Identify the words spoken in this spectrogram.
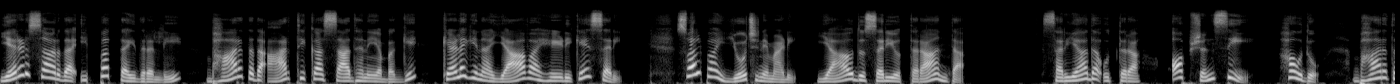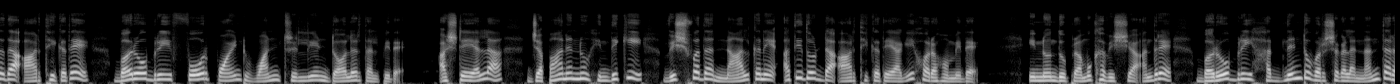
ಎರಡು ಸಾವಿರದ ಇಪ್ಪತ್ತೈದರಲ್ಲಿ ಭಾರತದ ಆರ್ಥಿಕ ಸಾಧನೆಯ ಬಗ್ಗೆ ಕೆಳಗಿನ ಯಾವ ಹೇಳಿಕೆ ಸರಿ? ಸ್ವಲ್ಪ ಯೋಚನೆ ಮಾಡಿ, ಯಾವುದು ಸರಿಯುತ್ತರ ಅಂತ. ಸರಿಯಾದ ಉತ್ತರ ಆಪ್ಷನ್ ಸಿ. ಹೌದು, ಭಾರತದ ಆರ್ಥಿಕತೆ ಬರೋಬ್ರಿ four point one trillion dollar ತಲುಪಿದೆ. ಅಷ್ಟೇ ಅಲ್ಲ, ಜಪಾನನ್ನು ಹಿಂದಿಕ್ಕಿ ವಿಶ್ವದ ನಾಲ್ಕನೇ ಅತಿದೊಡ್ಡ ಆರ್ಥಿಕತೆಯಾಗಿ ಹೊರಹೊಮ್ಮಿದೆ. ಇನ್ನೊಂದು ಪ್ರಮುಖ ವಿಷಯ ಅಂದ್ರೆ ಬರೋಬ್ರಿ ಹದ್ನೆಂಟು ವರ್ಷಗಳ ನಂತರ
